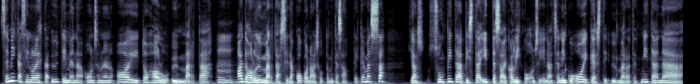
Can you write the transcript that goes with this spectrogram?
se, mikä siinä on ehkä ytimenä, on semmoinen aito halu ymmärtää. Mm. Aito halu ymmärtää sitä kokonaisuutta, mitä sä oot tekemässä. Ja sun pitää pistää itsesi aika likoon siinä, että sä niin kuin oikeasti ymmärrät, että mitä nämä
